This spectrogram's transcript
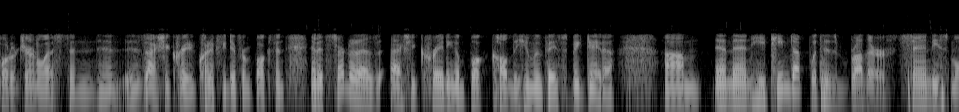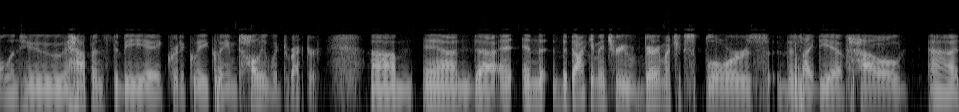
photojournalist and, and has actually created quite a few different books. And, and it started as actually creating a book called The Human Face of Big Data. Um, and then he teamed up with his brother Sandy Smolan, who happens to be a critically acclaimed Hollywood director. Um, and uh, and, and the, the documentary very much explores this idea of how uh,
